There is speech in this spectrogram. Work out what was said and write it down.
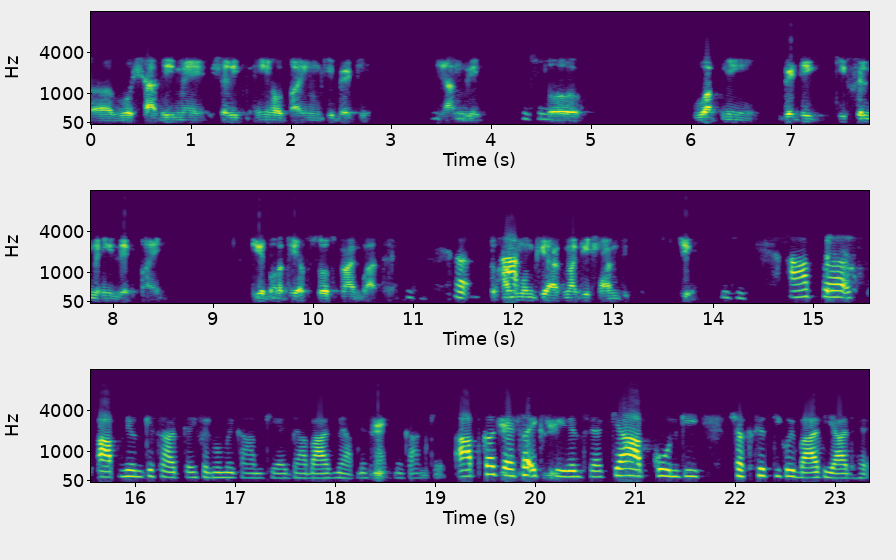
वो शादी में शरीक नहीं हो पाई उनकी बेटी जानवी तो वो अपनी बेटी की फ़िल्म नहीं देख पाई। ये बहुत ही अफसोसनाक बात है। तो आप हम उनकी आत्मा की शांति जी। जी। आप आपने उनके साथ कई फ़िल्मों में काम किया है जाबाज में आपने साथ में काम किया आपका जी, कैसा एक्सपीरियंस रहा? क्या आपको उनकी शख्सियत की कोई बात याद है?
